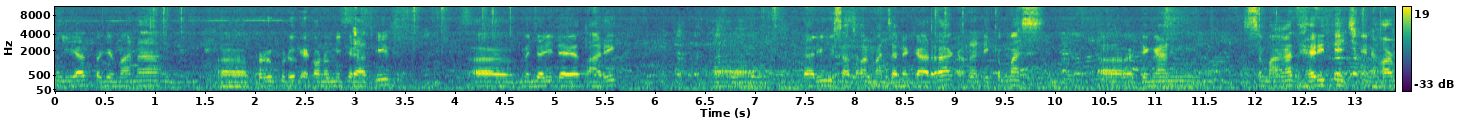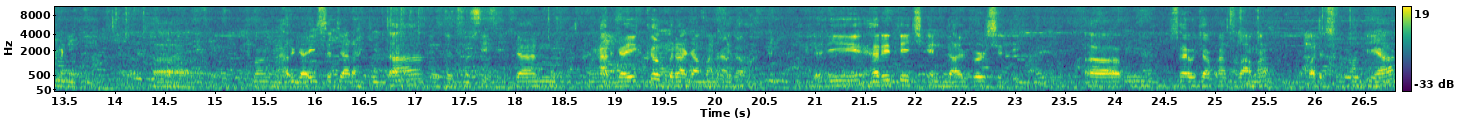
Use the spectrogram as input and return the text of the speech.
melihat bagaimana eh, produk-produk ekonomi kreatif eh, menjadi daya tarik eh, dari wisatawan mancanegara karena dikemas eh, dengan semangat heritage and harmony. Eh, menghargai sejarah kita dan menghargai keberagaman kita jadi heritage and diversity Em, saya ucapkan selamat kepada seluruh pihak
